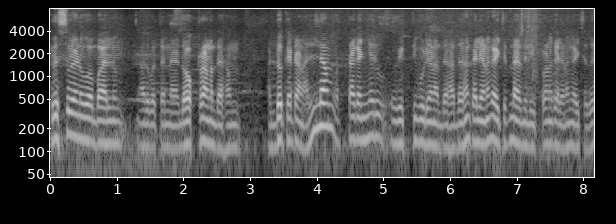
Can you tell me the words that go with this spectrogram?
ക്രിസ് വേണുഗോപാലിനും അതുപോലെ തന്നെ ഡോക്ടറാണ് അദ്ദേഹം. അഡ്വക്കേറ്റാണ് എല്ലാം തികഞ്ഞൊരു വ്യക്തി കൂടിയാണ് അദ്ദേഹം. അദ്ദേഹം കല്യാണം കഴിച്ചിട്ടുണ്ടായിരുന്നില്ല. ഇപ്പോഴാണ് കല്യാണം കഴിച്ചത്.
